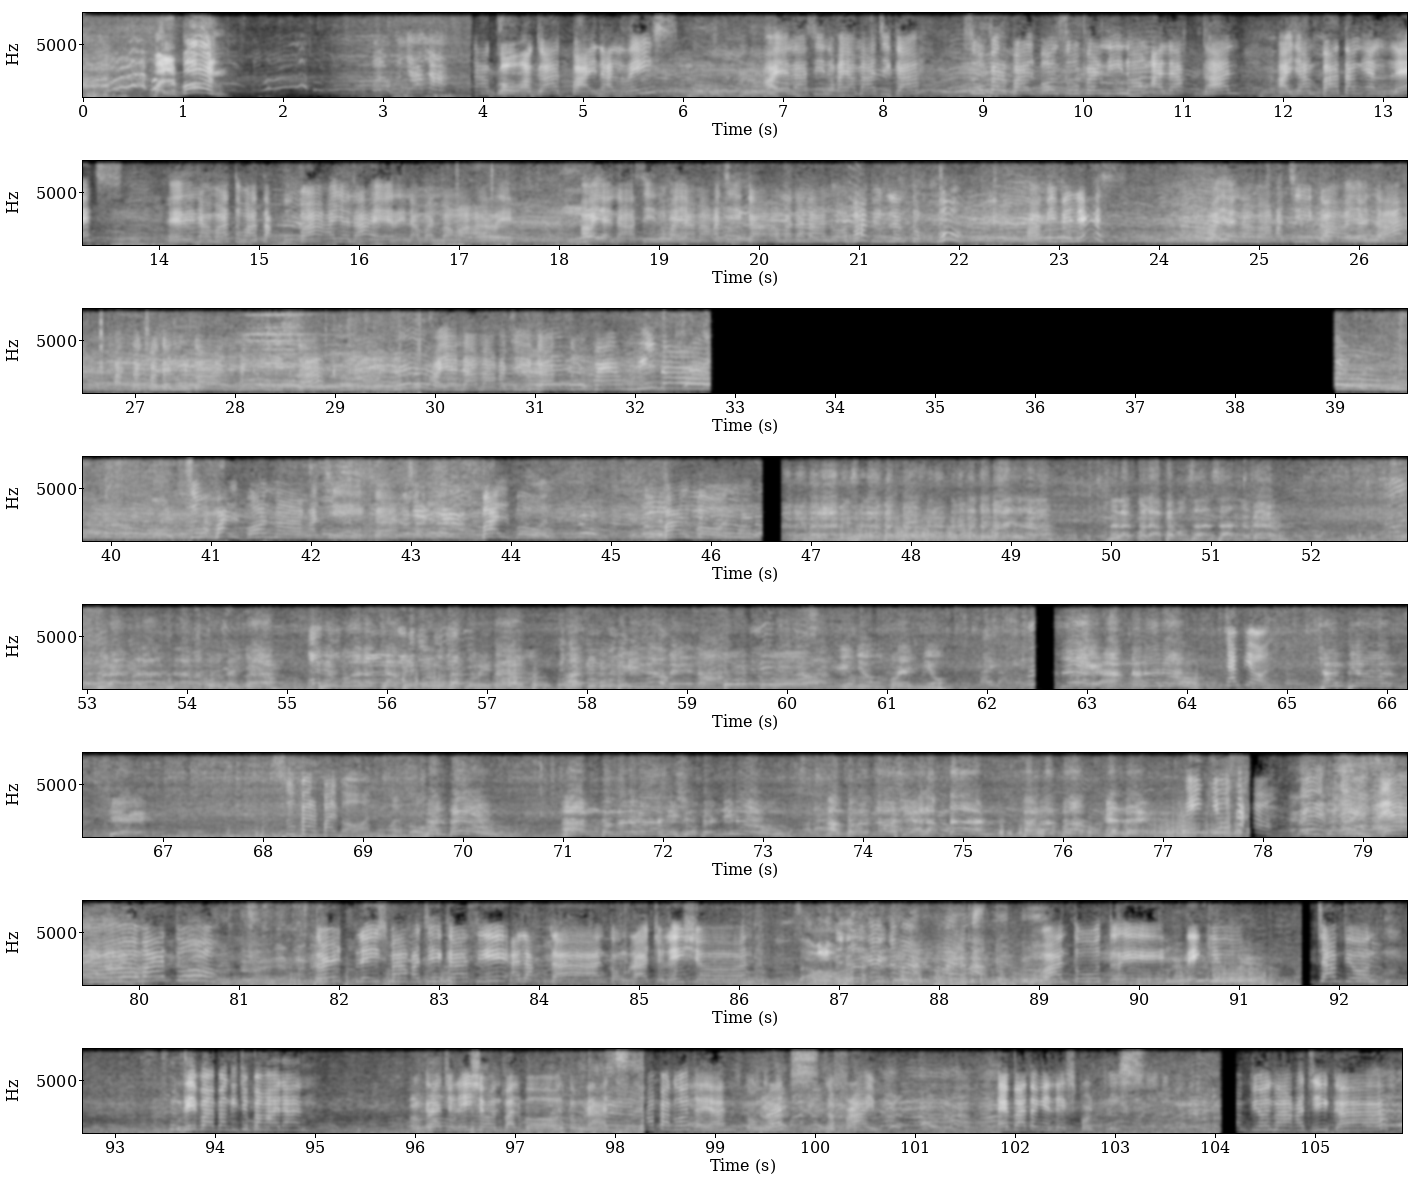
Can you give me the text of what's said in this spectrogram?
Balbon! Go agad, final race. Ayan na, sino kaya mga chika? Super Balbon, Super Ninong, Alakdan. Ayan, Batang and Lex. Ere naman, tumatakbo pa. Ayan na, ere naman mga are. Ayan na, sino kaya mga chika ang mananalo? Aba, biglang tukbo. Pabibilis. Ayan na mga kachika, ayan na. At nagpaganong ganan yung isa. Ayan na mga kachika, Super Ninong! So, Balbon mga kachika. Balbon. Balbon. Maraming maraming salamat po sa lahat ng mga dumayo sa na nagmula pa kung saan saan lugar. Maraming maraming salamat po sa inyo. Yung mga nag-champion po, punta po rito at ibibigay namin ng buong buo ang inyong premyo. Si ang nanalo, Champion. champion si Super Balbon. Balbon. Ang pangalawa si Super Ninong. Ang pangatlo si Alakdan. Pangapat, Ele. Thank you sa Ayan, oh, one, two. Third place mga kachika si Alakdan. Congratulations. One, two, three. Thank you. Champion. Hindi ba banggit yung pangalan? Congratulations, Balbon. Congrats. Kapagod, ayan. Congrats, The Prime. Eh, Batang and Lexport, please. Champion mga kachika.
